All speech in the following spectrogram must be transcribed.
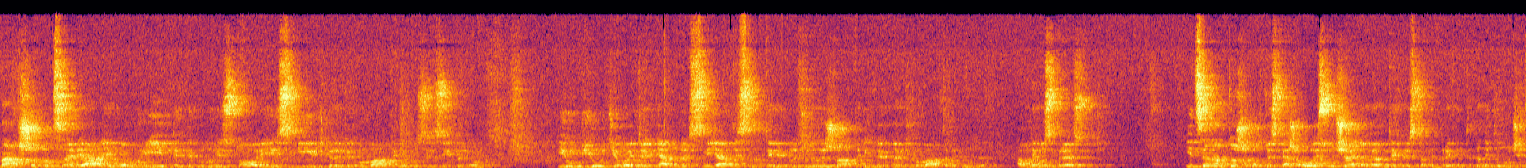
нашого царя, якому рівних не було в історії, сміють критикувати в опозиції до нього. І уб'ють його, і три дня будуть сміятись над тим, як будуть вони лежати, ніхто їх навіть ховати не буде, а вони воскреснуть. І це нам теж, бо хтось каже, ой, случайно би Антихриста не прийняти. Да не вийде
